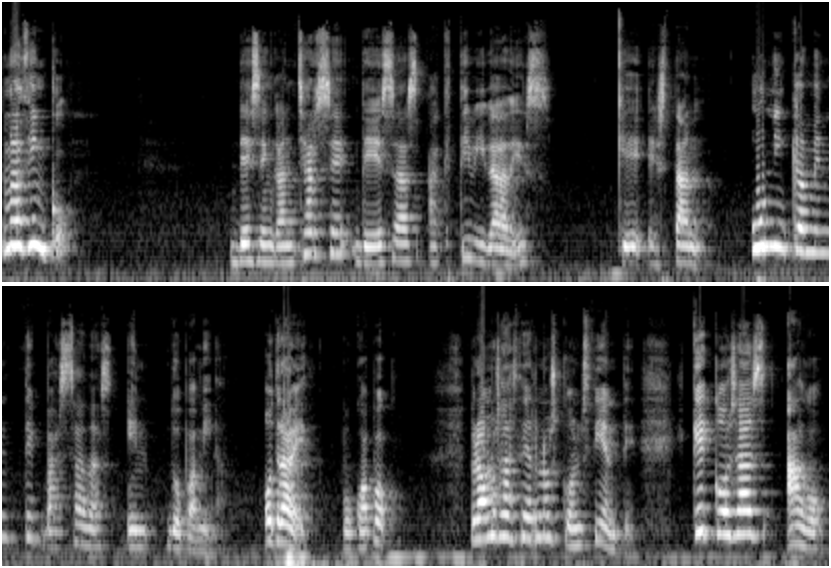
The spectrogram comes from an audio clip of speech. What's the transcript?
Número 5. Desengancharse de esas actividades que están únicamente basadas en dopamina. Otra vez, poco a poco. Pero vamos a hacernos consciente. ¿Qué cosas hago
